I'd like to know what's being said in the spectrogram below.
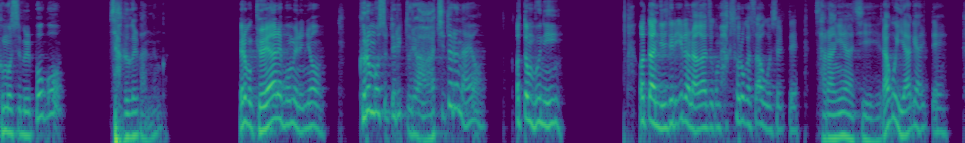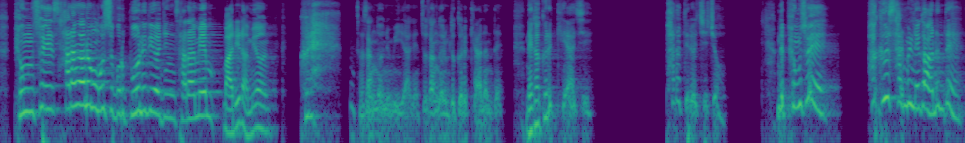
그 모습을 보고 자극을 받는 거예요. 여러분 교회 안에 보면은요 그런 모습들이 뚜렷이 드러나요. 어떤 분이 어떠한 일들이 일어나가지고 막 서로가 싸우고 있을 때 사랑해야지라고 이야기할 때 평소에 사랑하는 모습으로 보내되어진 사람의 말이라면 그래 저 장로님이 이야기한 저 장로님도 그렇게 하는데 내가 그렇게 해야지 받아들여지죠. 근데 평소에 아, 그 삶을 내가 아는데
